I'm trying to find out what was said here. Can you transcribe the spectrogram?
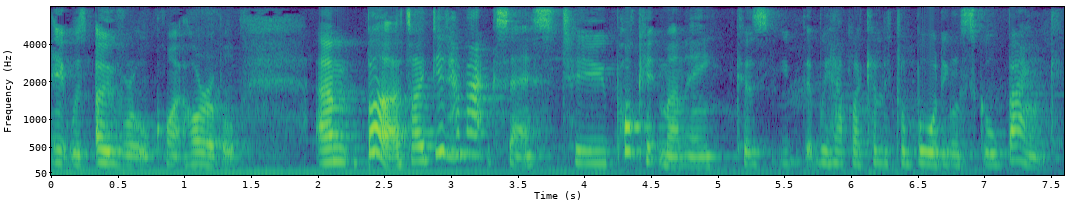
it was overall quite horrible. Um, but I did have access to pocket money because we had like a little boarding school bank.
